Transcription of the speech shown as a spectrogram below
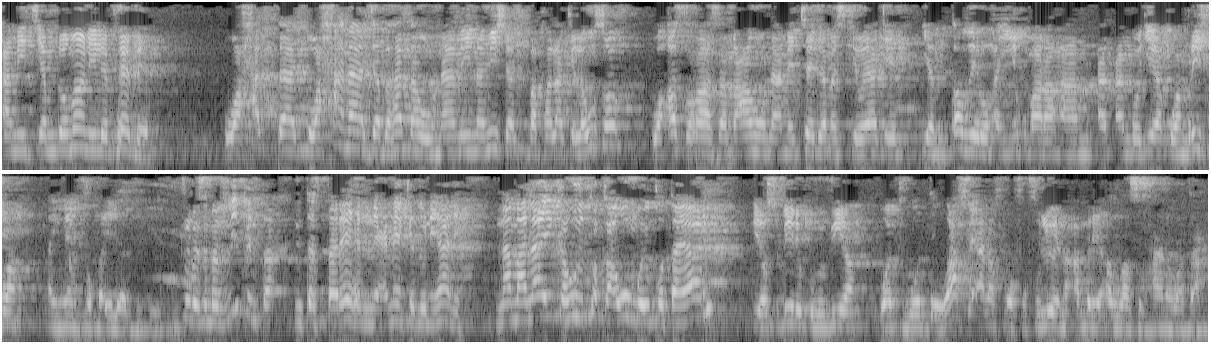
ameitia mdomoni ile pembe wa hatta wa hana jabhatahu na ameinamisha bapa lake la uso wa asgha sam'ahu na ametega masikio yake yantadhiru an yumara angojea kuamrishwa an yamfuka ila dhikri mtume anasema vipi nitastarehe nineemeke duniani? Na malaika huyu toka umbo yuko tayari yasubiri kuvuvia watu wote wafe alafu wafufuliwe na amri ya Allah subhanahu wa ta'ala.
